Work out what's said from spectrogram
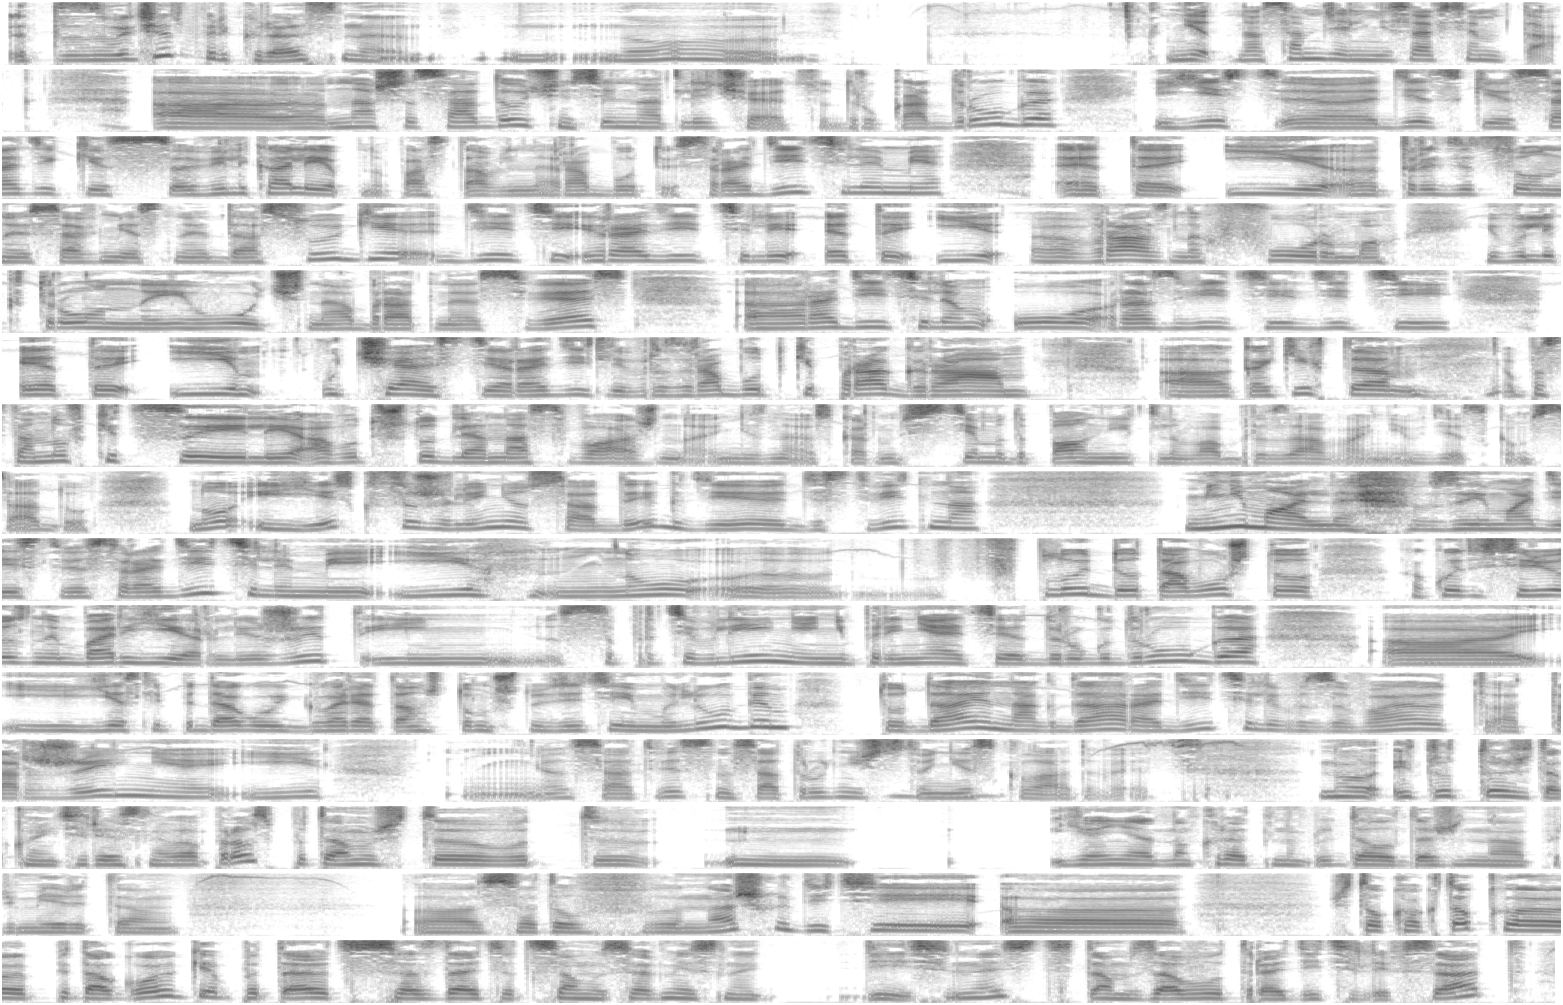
Это звучит прекрасно, но нет, на самом деле не совсем так. А, наши сады очень сильно отличаются друг от друга. И есть э, детские садики с великолепно поставленной работой с родителями. Это и э, традиционные совместные досуги дети и родители, это и э, в разных формах, и в электронной, и в очной обратная связь родителям о развитии детей. Это и участие родителей в разработке программ, каких-то постановки целей, а вот что для нас важно, не знаю, скажем, система дополнительного образования в детском саду. Но и есть, к сожалению, сады, где действительно минимальное взаимодействие с родителями и, ну, э, вплоть до того, что какой-то серьезный барьер лежит и сопротивление, непринятие друг друга. А, и если педагоги говорят о том, что детей мы любим, то да, иногда родители вызывают отторжение и соответственно, сотрудничество не складывается. Ну, и тут тоже такой интересный вопрос, потому что вот я неоднократно наблюдала даже на примере там Э, садов наших детей, э, что как только педагоги пытаются создать эту самую совместную деятельность, там зовут родителей в сад,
